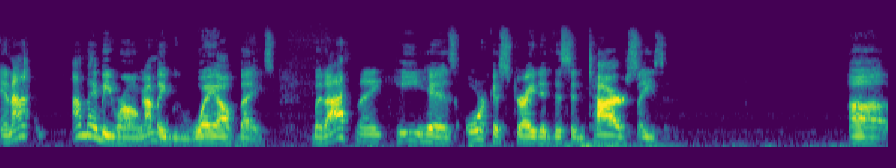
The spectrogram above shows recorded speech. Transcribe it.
and I I may be wrong, I may be way off base, but I think he has orchestrated this entire season. Uh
